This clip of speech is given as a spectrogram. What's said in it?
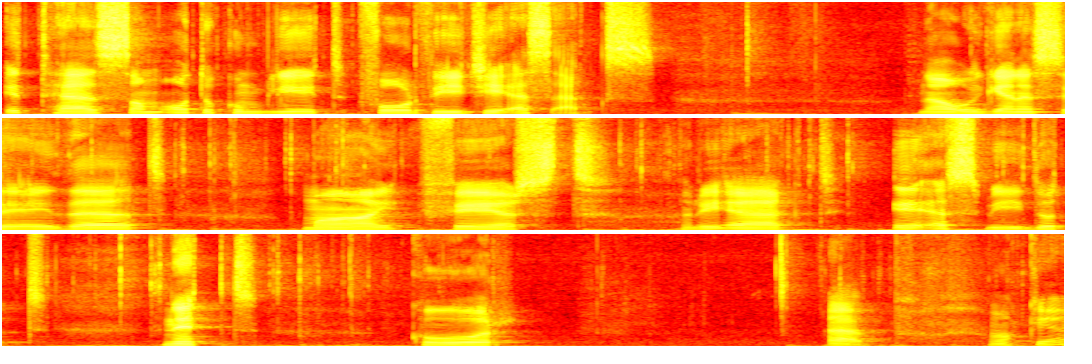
it has some autocomplete for the JSX now we're gonna say that my first react asp.net core app okay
